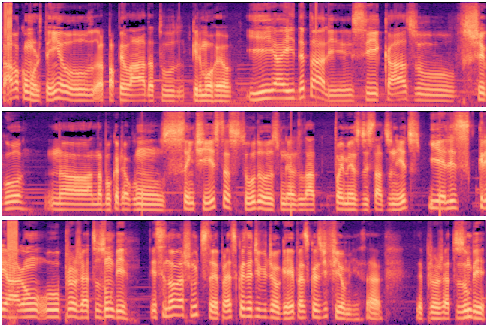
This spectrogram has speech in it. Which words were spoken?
Tava com mortem ou a papelada, tudo, que ele morreu. E aí, detalhe, esse caso chegou na, na boca de alguns cientistas, tudo, os meninos lá foi mesmo dos Estados Unidos, e eles criaram o projeto Zumbi. Esse nome eu acho muito estranho, parece coisa de videogame, parece coisa de filme, sabe? De Projeto Zumbi,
